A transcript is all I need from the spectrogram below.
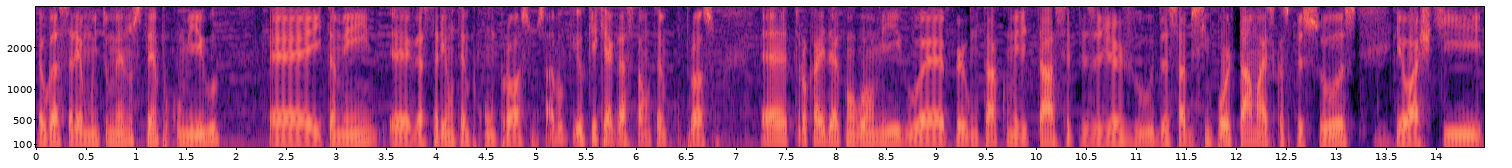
eu gastaria muito menos tempo comigo é, e também é, gastaria um tempo com o próximo. Sabe o que, o que que é gastar um tempo com o próximo? É trocar ideia com algum amigo, é perguntar como ele tá, se ele precisa de ajuda, sabe? Se importar mais com as pessoas. Eu acho que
